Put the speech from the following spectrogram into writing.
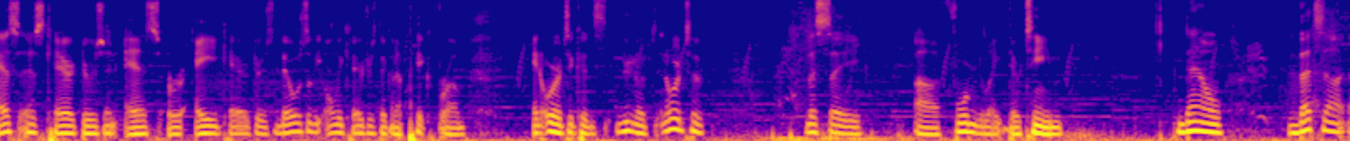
SS characters and S or A characters. Those are the only characters they're to pick from in order to cons- you know in order to let's say uh, formulate their team. Now, that's not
